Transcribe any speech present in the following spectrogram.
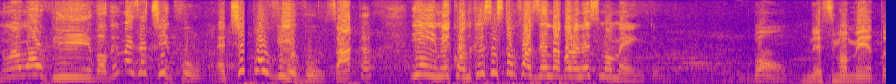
não é um ao vivo, ao vivo, mas é tipo, é tipo ao vivo, saca? E aí, me conta, o que vocês estão fazendo agora nesse momento? Bom, nesse momento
